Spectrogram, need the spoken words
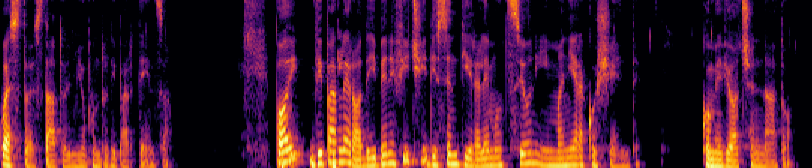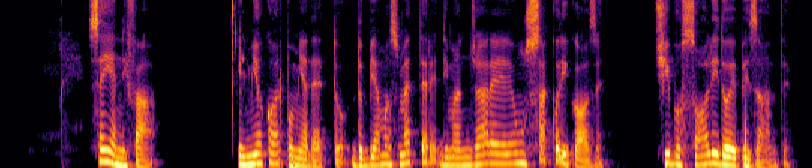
Questo è stato il mio punto di partenza. Poi vi parlerò dei benefici di sentire le emozioni in maniera cosciente, come vi ho accennato. Sei anni fa il mio corpo mi ha detto dobbiamo smettere di mangiare un sacco di cose, cibo solido e pesante.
